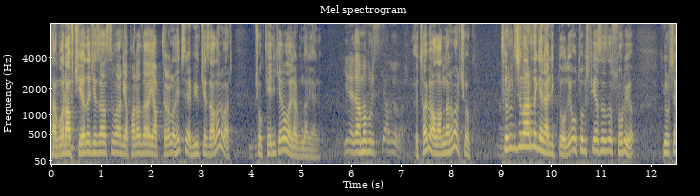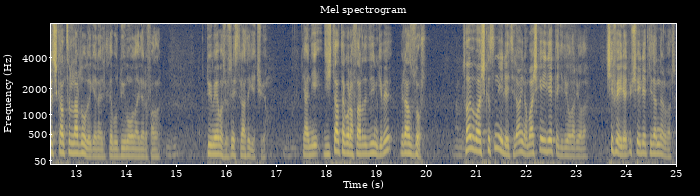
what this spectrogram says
Tagografçıya da cezası var, yapana da, yaptırana da hepsine büyük cezalar var. Çok tehlikeli olaylar bunlar yani. Yine de ama bu riski alıyorlar. E tabi alanlar var çok. Tırcılar da genellikle oluyor. Otobüs piyasası da soruyor. Yurt dışına çıkan tırlarda oluyor genellikle bu düğme olayları falan. Düğmeye basıyorsun istirahate geçiyor. Yani dijital tagograflarda dediğim gibi biraz zor. Tabi başkasının ehliyetiyle aynen başka ehliyetle gidiyorlar yola. Çift ehliyet, üç ehliyet gidenler var.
